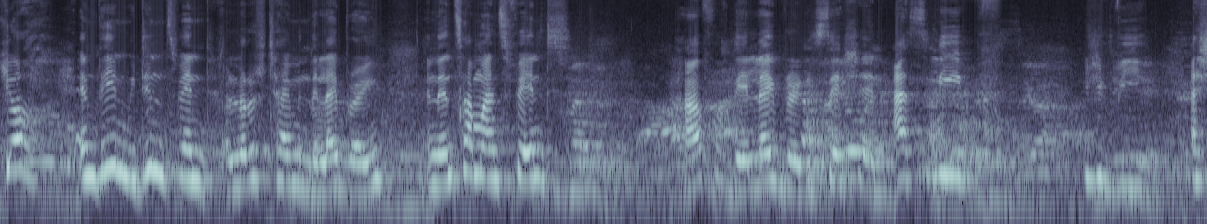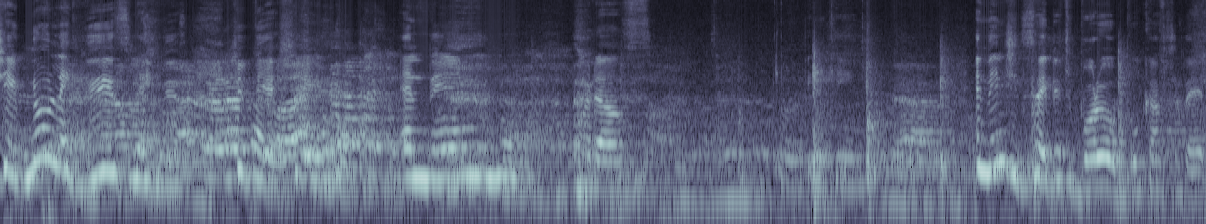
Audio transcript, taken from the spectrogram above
Yo! And then we didn't spend a lot of time in the library, and then someone spent half of the library session asleep. You should be ashamed. No, like this, like this. You should be ashamed. And then, what else? I'm thinking. And then she decided to borrow a book after that.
